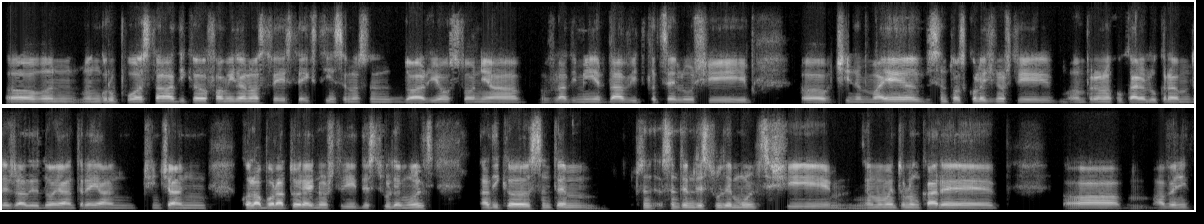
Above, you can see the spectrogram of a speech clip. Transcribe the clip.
uh, în, în grupul ăsta, adică familia noastră este extinsă, nu sunt doar eu, Sonia, Vladimir, David, Cățelu și uh, cine mai e, sunt toți colegii noștri împreună cu care lucrăm deja de 2 ani, 3 ani, 5 ani, colaboratori ai noștri destul de mulți, adică suntem suntem destul de mulți și în momentul în care a venit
